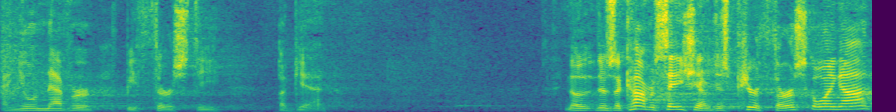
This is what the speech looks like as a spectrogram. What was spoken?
and you'll never be thirsty again. No, there's a conversation of just pure thirst going on,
